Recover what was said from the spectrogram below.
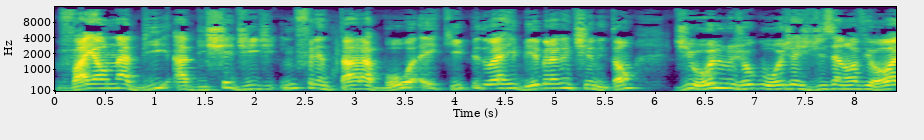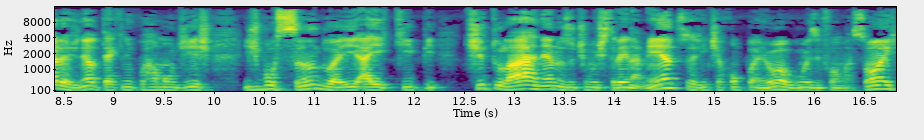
vai ao Nabi Abichedid enfrentar a boa equipe do RB Bragantino. Então, de olho no jogo hoje às 19 horas, né? O técnico Ramon Dias esboçando aí a equipe titular, né, nos últimos treinamentos. A gente acompanhou algumas informações,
